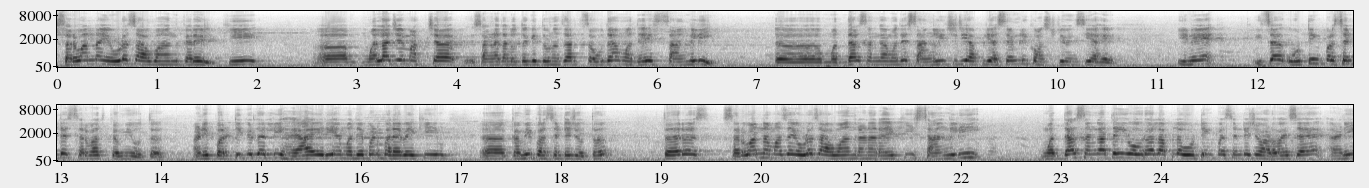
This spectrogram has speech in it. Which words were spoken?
सर्वांना एवढंच आवाहन करेल की मला जे मागच्या सांगण्यात आलं होतं की दोन हजार चौदामध्ये सांगली मतदारसंघामध्ये सांगलीची जी आपली असेंब्ली कॉन्स्टिट्युएन्सी आहे हिने हिचं वोटिंग पर्सेंटेज सर्वात कमी होतं. आणि पर्टिक्युलरली ह्या एरियामध्ये पण बऱ्यापैकी कमी पर्सेंटेज होतं. तर सर्वांना माझं एवढंच आव्हान राहणार आहे की सांगली मतदारसंघातही ओव्हरऑल आपलं वोटिंग पर्सेंटेज वाढवायचं आहे आणि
